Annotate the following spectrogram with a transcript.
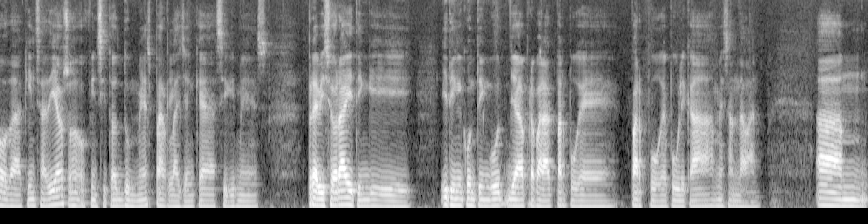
o de 15 dies o fins i tot d'un mes per la gent que sigui més previsora i tingui, i tingui contingut ja preparat per poder, per poder publicar més endavant. Um,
